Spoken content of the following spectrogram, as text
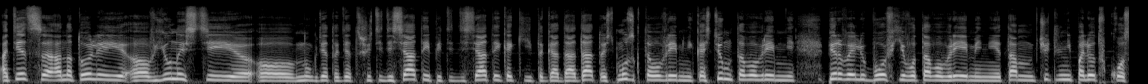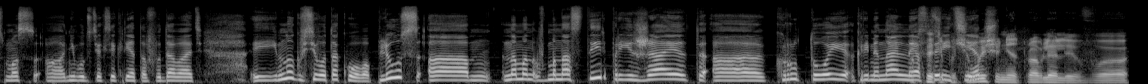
отец Анатолий э, в юности, э, ну, где-то где-то 60-е, 50-е какие-то года, да, то есть музыка того времени, костюм того времени, первая любовь его того времени, там чуть ли не полет в космос, э, не буду всех секретов выдавать, и, и много всего такого. Плюс э, на в монастырь приезжает э, крутой криминальный А, кстати, авторитет. почему еще не отправляли в,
